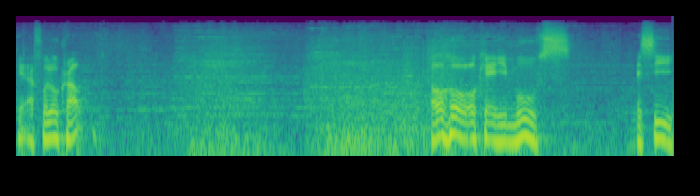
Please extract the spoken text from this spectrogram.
Okay, I follow crowd. Oh, okay, he moves. I see.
